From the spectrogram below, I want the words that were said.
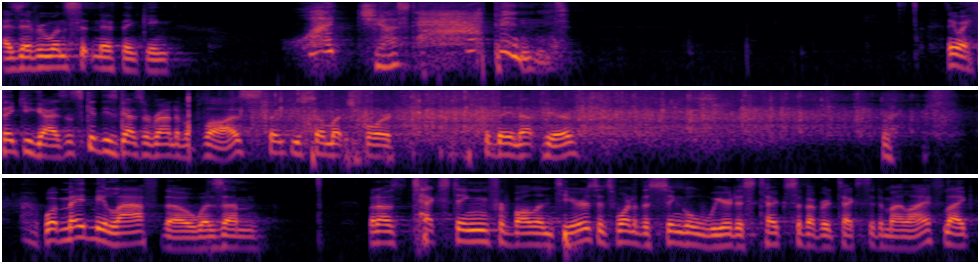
As everyone's sitting there thinking, what just happened? Anyway, thank you guys. Let's give these guys a round of applause. Thank you so much for, being up here. what made me laugh, though, was um, when I was texting for volunteers. It's one of the single weirdest texts I've ever texted in my life. Like,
